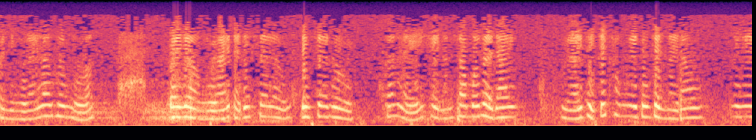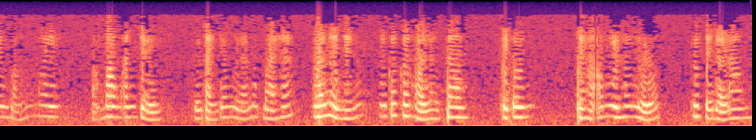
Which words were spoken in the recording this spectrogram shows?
và nhìn người ấy lâu hơn nữa. Bây giờ người ấy đã đi xe rồi, đi xe rồi. Có lẽ hè năm sau mới về đây người ấy thì chắc không nghe chương trình này đâu. Nhưng em vẫn may vẫn mong anh chị gửi tặng cho người ấy một bài hát với lời nhắn nếu có cơ hội lần sau thì tôi sẽ hỏi ông nhiều hơn nữa. Tôi sẽ đợi ông.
